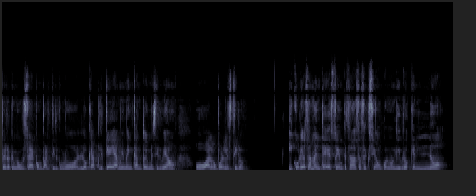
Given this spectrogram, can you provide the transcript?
pero que me gustaría compartir como lo que apliqué, a mí me encantó y me sirvió o algo por el estilo. Y curiosamente estoy empezando esta sección con un libro que no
